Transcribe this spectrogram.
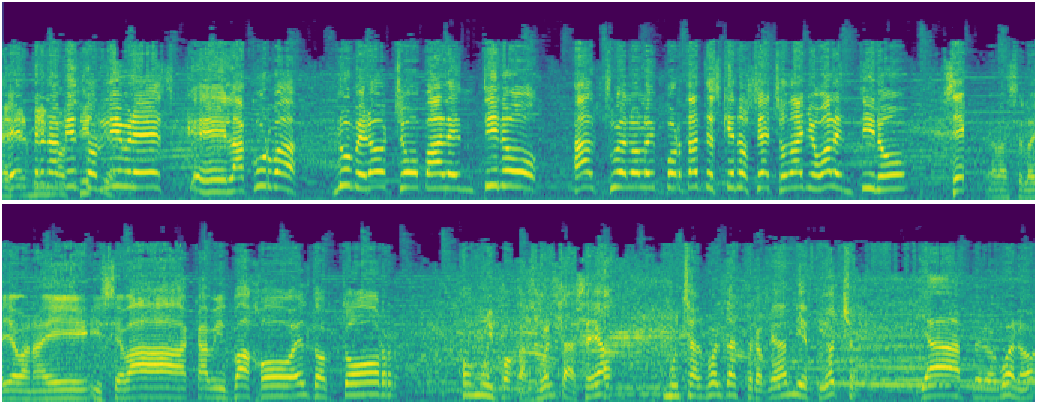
En entrenamientos libres. Eh, la curva número 8. Valentino al suelo. Lo importante es que no se ha hecho daño Valentino. Se... y Ahora se la llevan ahí y se va cabizbajo el doctor. Son muy pocas vueltas, ¿eh? Muchas vueltas, pero quedan 18. Ya, pero bueno,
